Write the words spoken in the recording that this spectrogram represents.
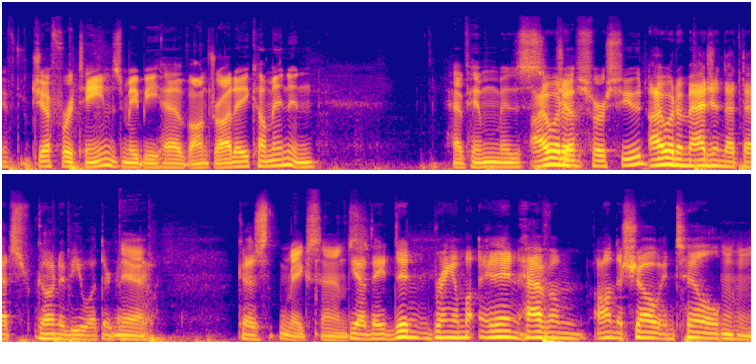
if Jeff retains, maybe have Andrade come in and have him as I would've- Jeff's first feud? I would imagine that that's going to be what they're going to Yeah. do. Because Makes sense. yeah, they didn't bring him. They didn't have him on the show until Mm-hmm.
